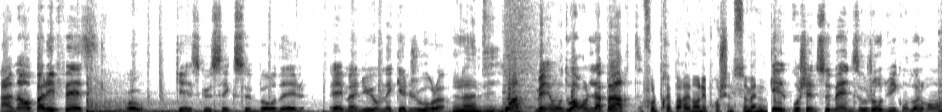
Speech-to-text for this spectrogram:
Ah non, pas les fesses. Wow, qu'est-ce que c'est que ce bordel Eh Manu, on est quel jour là? Lundi. Quoi? Mais on doit rendre l'appart. Faut le préparer dans les prochaines semaines. Quelle prochaine semaine C'est aujourd'hui qu'on doit le rendre.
